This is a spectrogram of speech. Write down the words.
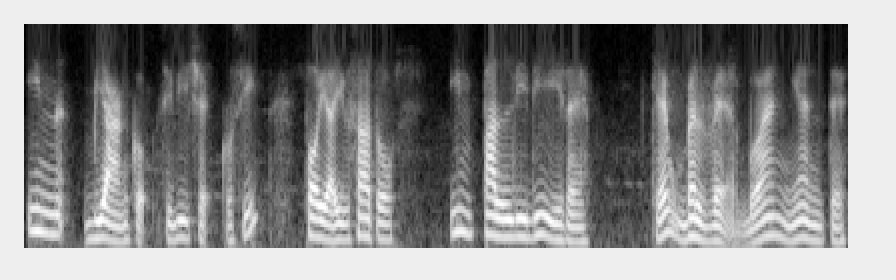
in bianco, si dice così. Poi hai usato impallidire, che è un bel verbo, eh? niente,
